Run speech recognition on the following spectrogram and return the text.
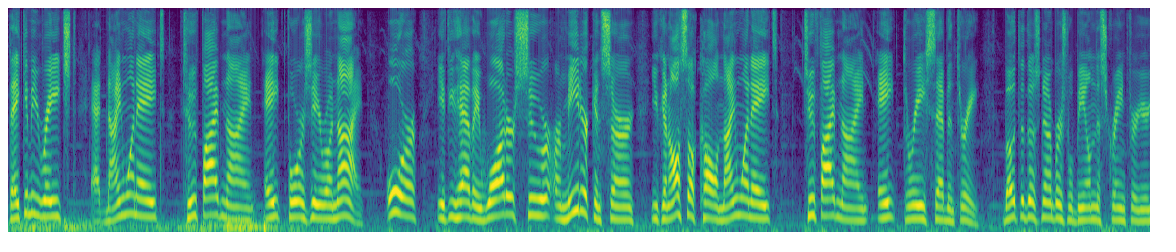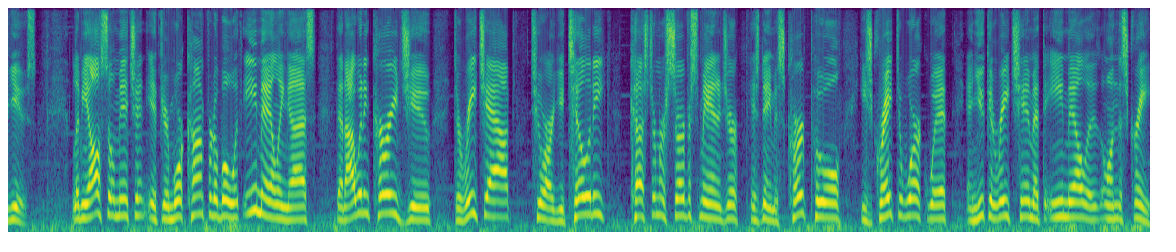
They can be reached at 918 259 8409. Or if you have a water, sewer, or meter concern, you can also call 918 259 8373. Both of those numbers will be on the screen for your use. Let me also mention if you're more comfortable with emailing us, then I would encourage you to reach out to our utility customer service manager. His name is Kurt Poole. He's great to work with, and you can reach him at the email on the screen.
